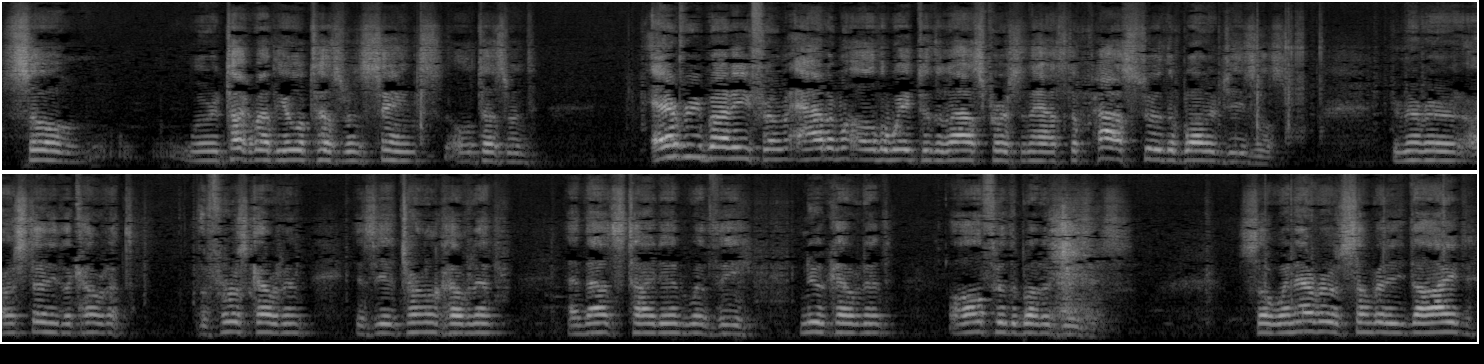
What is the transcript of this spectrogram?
So, when we talk about the Old Testament saints, Old Testament, everybody from Adam all the way to the last person has to pass through the blood of Jesus. Remember our study of the covenant. The first covenant is the eternal covenant, and that's tied in with the new covenant, all through the blood of Jesus. So whenever somebody died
